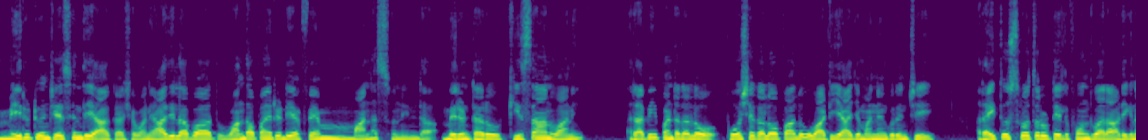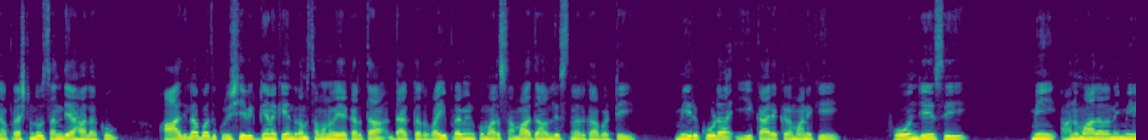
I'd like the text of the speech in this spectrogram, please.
మీరు ట్యూన్ చేసింది ఆకాశవాణి ఆదిలాబాద్ వంద పాయింట్ రెండు ఎఫ్ఎం మనస్సు నిండా. మీరుంటారు కిసాన్ వాణి. రబీ పంటలలో పోషక లోపాలు వాటి యాజమాన్యం గురించి రైతు శ్రోతలు టెలిఫోన్ ద్వారా అడిగిన ప్రశ్నలు సందేహాలకు ఆదిలాబాద్ కృషి విజ్ఞాన కేంద్రం సమన్వయకర్త డాక్టర్ వై ప్రవీణ్ కుమార్ సమాధానాలు ఇస్తున్నారు కాబట్టి మీరు కూడా ఈ కార్యక్రమానికి ఫోన్ చేసి మీ అనుమానాలని మీ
